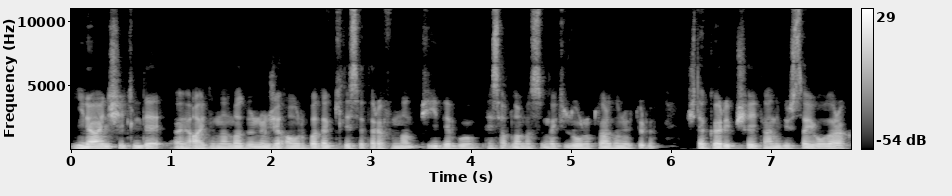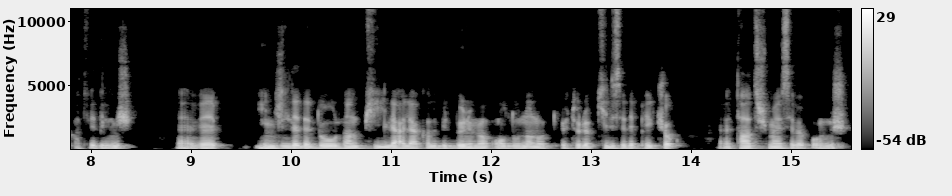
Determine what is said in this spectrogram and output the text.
Yine aynı şekilde e, aydınlanmadan önce Avrupa'da kilise tarafından pi'de bu hesaplamasındaki zorluklardan ötürü işte garip şeytani bir sayı olarak atfedilmiş e, ve İncil'de de doğrudan pi ile alakalı bir bölümü olduğundan ötürü kilisede pek çok e, tartışmaya sebep olmuş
